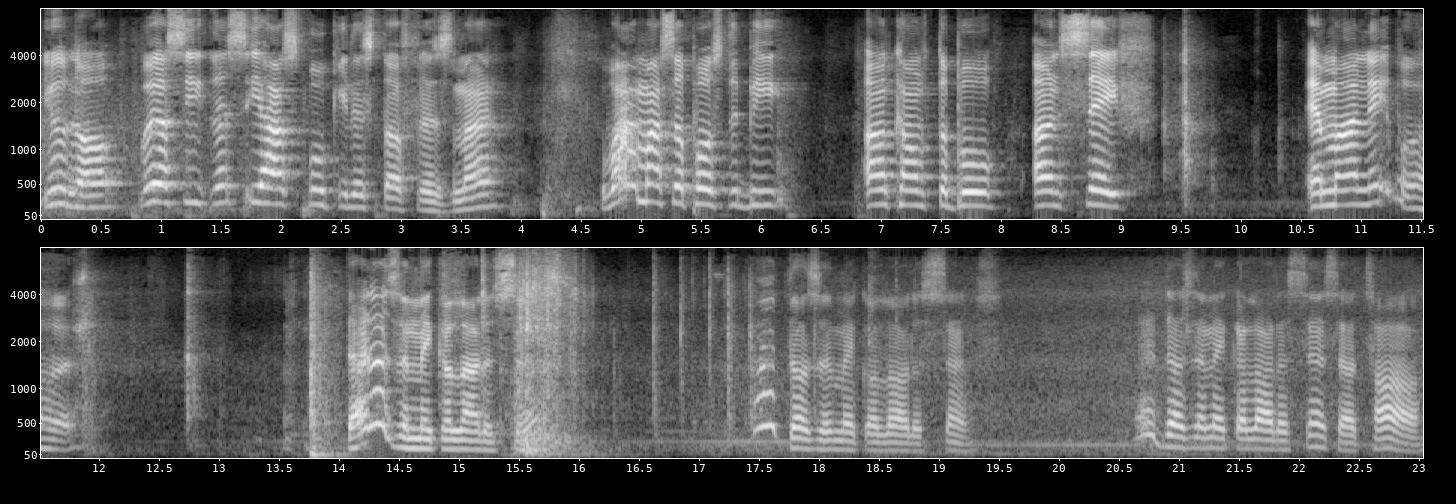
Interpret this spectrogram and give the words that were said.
You know, we'll see. Let's see how spooky this stuff is, man. Why am I supposed to be uncomfortable, unsafe in my neighborhood? That doesn't make a lot of sense. That doesn't make a lot of sense. It doesn't make a lot of sense at all.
